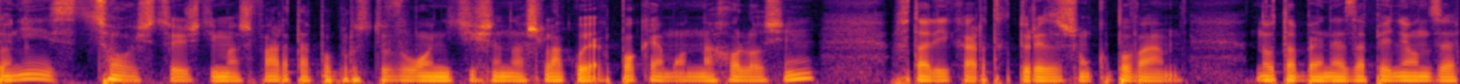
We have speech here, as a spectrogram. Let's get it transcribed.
to nie jest coś, co jeśli masz farta, po prostu wyłoni ci się na szlaku jak Pokémon na holosie w talii kart, które zresztą kupowałem notabene za pieniądze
